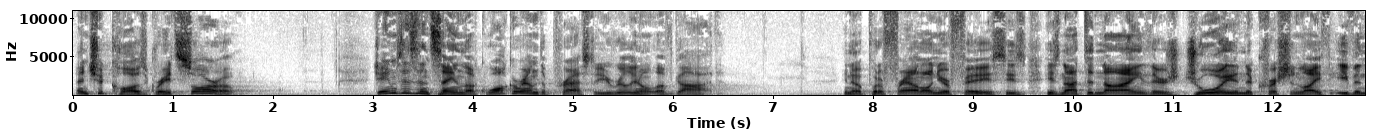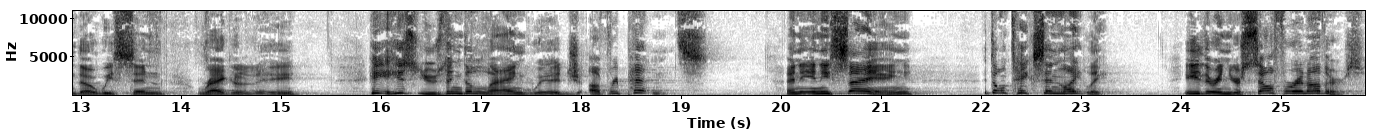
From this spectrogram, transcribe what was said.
and should cause great sorrow. James isn't saying, look, walk around depressed or you really don't love God. You know, put a frown on your face. He's, he's not denying there's joy in the Christian life, even though we sin regularly. He, he's using the language of repentance. And, and he's saying, don't take sin lightly, either in yourself or in others.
